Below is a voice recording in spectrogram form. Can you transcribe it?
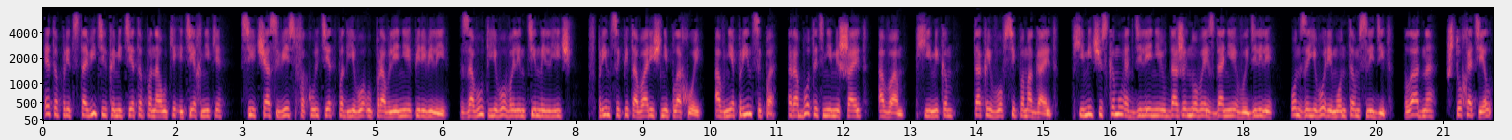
Это представитель комитета по науке и технике, сейчас весь факультет под его управление перевели. Зовут его Валентин Ильич, в принципе товарищ неплохой, а вне принципа, работать не мешает, а вам, химикам, так и вовсе помогает. Химическому отделению даже новое здание выделили, он за его ремонтом следит. Ладно, что хотел,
